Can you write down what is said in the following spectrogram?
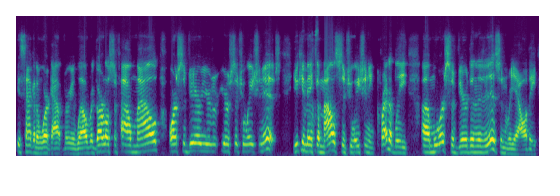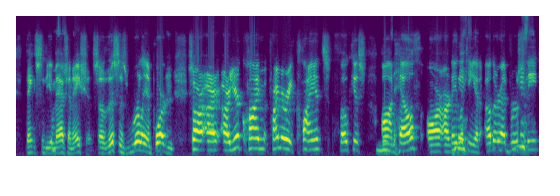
it's not going to work out very well, regardless of how mild or severe your, your situation is. You can make a mild situation incredibly uh, more severe than it is in reality, thanks to the imagination. So this is really important. So are, are, are your clim- primary clients focused on health, or are they yes. looking at other adversity?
